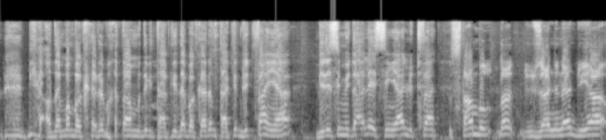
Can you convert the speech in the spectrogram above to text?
bir adama bakarım adam mı diye bir taklide bakarım taklit lütfen ya birisi müdahale etsin ya lütfen İstanbul'da düzenlenen Dünya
